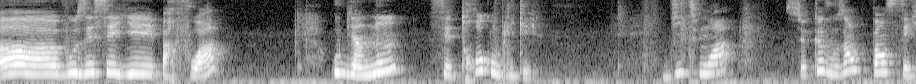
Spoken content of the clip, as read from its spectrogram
Euh, vous essayez parfois, ou bien non, c'est trop compliqué. Dites-moi ce que vous en pensez.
